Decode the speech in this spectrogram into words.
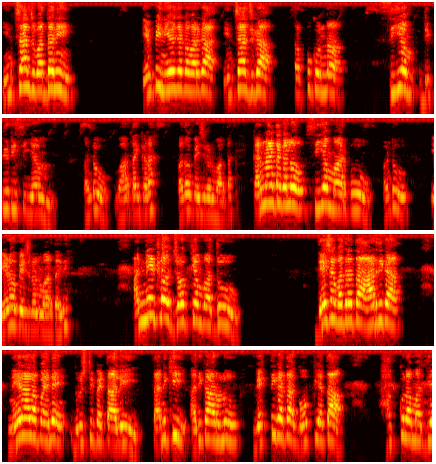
ఇన్ఛార్జ్ వద్దని ఎంపీ నియోజకవర్గ ఇన్ఛార్జ్గా తప్పుకున్న సీఎం డిప్యూటీ సీఎం అంటూ వార్త ఇక్కడ పదవ పేజీలోని వార్త. కర్ణాటకలో సీఎం మార్పు అంటూ ఏడవ పేజీలోని వార్త ఇది. అన్నిట్లో జోక్యం వద్దు. దేశ భద్రత ఆర్థిక నేరాలపైనే దృష్టి పెట్టాలి. తనిఖీ అధికారులు వ్యక్తిగత గోప్యత హక్కుల మధ్య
